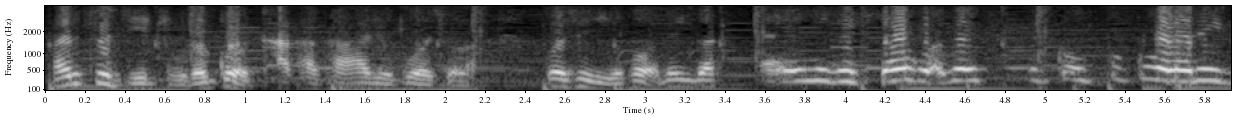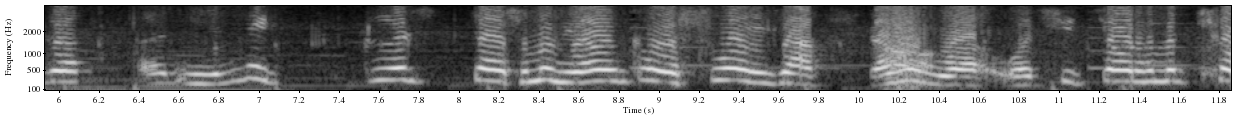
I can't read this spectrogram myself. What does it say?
反正自己拄着棍儿咔咔咔就过去了。过去以后，那个哎，那个小伙子过过过来，那个呃，你们那歌叫什么名？跟我说一下，然后我、我去教他们跳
